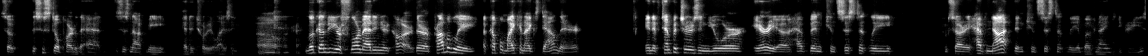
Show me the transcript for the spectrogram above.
So this is still part of the ad. This is not me editorializing. Oh, okay. Look under your floor mat in your car. There are probably a couple Mike and Ikes down there and if temperatures in your area have been consistently, I'm sorry, have not been consistently above 90 degrees,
